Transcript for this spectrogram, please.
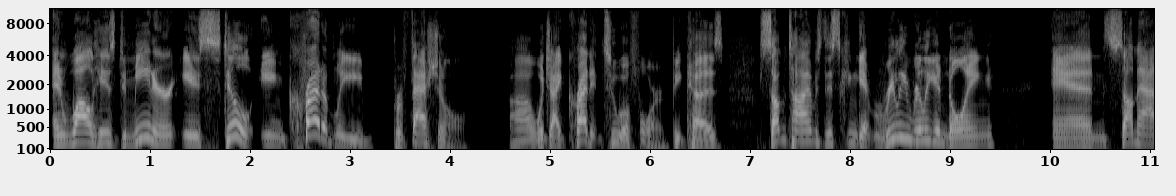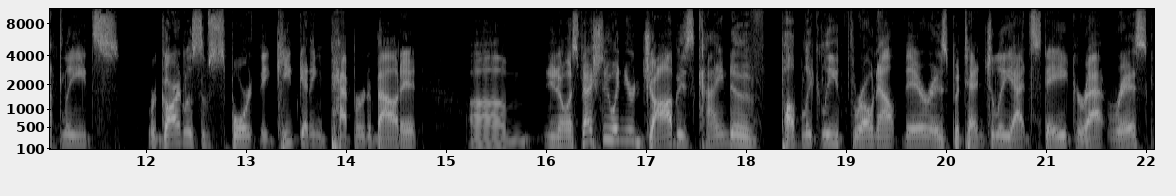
And while his demeanor is still incredibly professional, uh, which I credit Tua for because sometimes this can get really, really annoying. And some athletes, regardless of sport, they keep getting peppered about it. Um, you know, especially when your job is kind of publicly thrown out there as potentially at stake or at risk,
